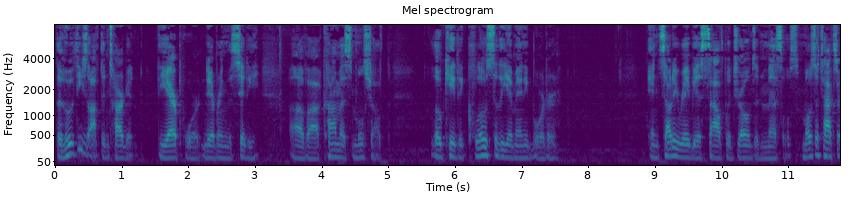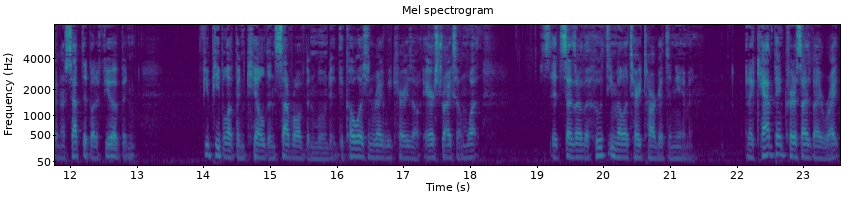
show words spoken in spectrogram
The Houthis often target the airport neighboring the city of uh, Khamis Mushait, located close to the Yemeni border in Saudi Arabia's south with drones and missiles. Most attacks are intercepted, but a few have been few people have been killed and several have been wounded. The coalition regularly carries out airstrikes on what it says are the Houthi military targets in Yemen, in a campaign criticized by a right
